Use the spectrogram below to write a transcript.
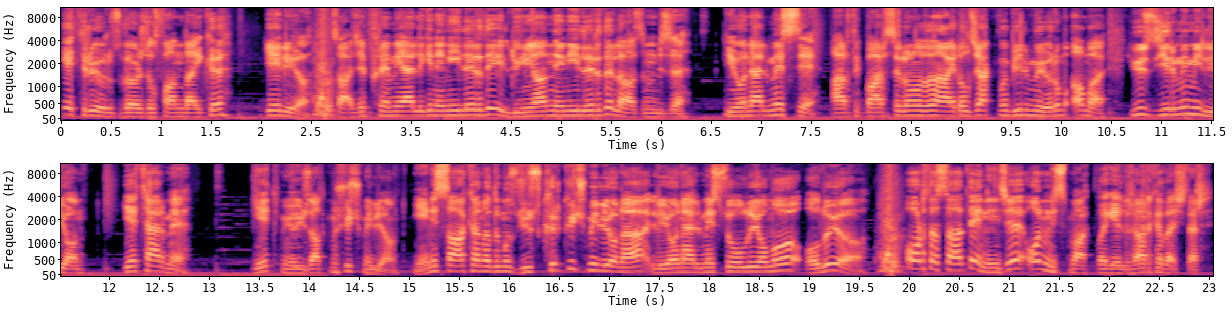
getiriyoruz Virgil van Dijk'ı geliyor. Sadece Premier Lig'in en iyileri değil, dünyanın en iyileri de lazım bize. Lionel Messi artık Barcelona'dan ayrılacak mı bilmiyorum ama 120 milyon yeter mi? Yetmiyor 163 milyon. Yeni sağ kanadımız 143 milyona Lionel Messi oluyor mu? Oluyor. Orta saha denince onun ismi akla gelir arkadaşlar.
